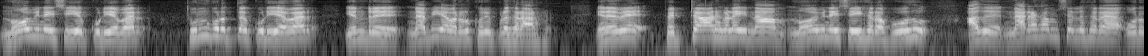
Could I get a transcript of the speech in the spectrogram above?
நோவினை செய்யக்கூடியவர் துன்புறுத்தக்கூடியவர் என்று நபி அவர்கள் குறிப்பிடுகிறார்கள். எனவே பெற்றார்களை நாம் நோவினை செய்கிற போது அது நரகம் செல்கிற ஒரு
